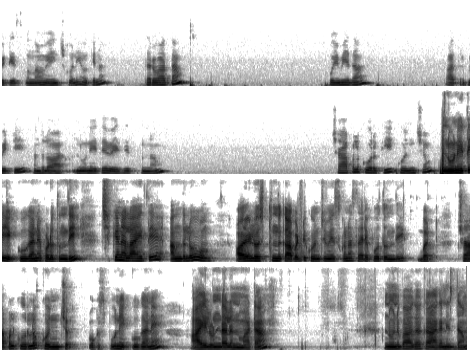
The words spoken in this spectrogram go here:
పెట్టేసుకుందాం వేయించుకొని. ఓకేనా? తర్వాత పొయ్యి మీద పాత్ర పెట్టి అందులో నూనె అయితే వేసేసుకున్నాం. చేపల కూరకి కొంచెం నూనె అయితే ఎక్కువగానే పడుతుంది. చికెన్ అలా అయితే అందులో ఆయిల్ వస్తుంది కాబట్టి కొంచెం వేసుకున్నా సరిపోతుంది. బట్ చేపల కూరలో కొంచెం ఒక స్పూన్ ఎక్కువగానే ఆయిల్ ఉండాలన్నమాట. నూనె బాగా కాగనిద్దాం.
